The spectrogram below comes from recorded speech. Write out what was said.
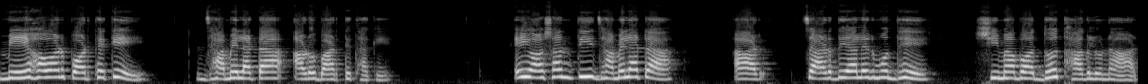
মেয়ে হওয়ার পর থেকে ঝামেলাটা আরও বাড়তে থাকে। এই অশান্তি ঝামেলাটা আর চার দেয়ালের মধ্যে সীমাবদ্ধ থাকল না আর।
